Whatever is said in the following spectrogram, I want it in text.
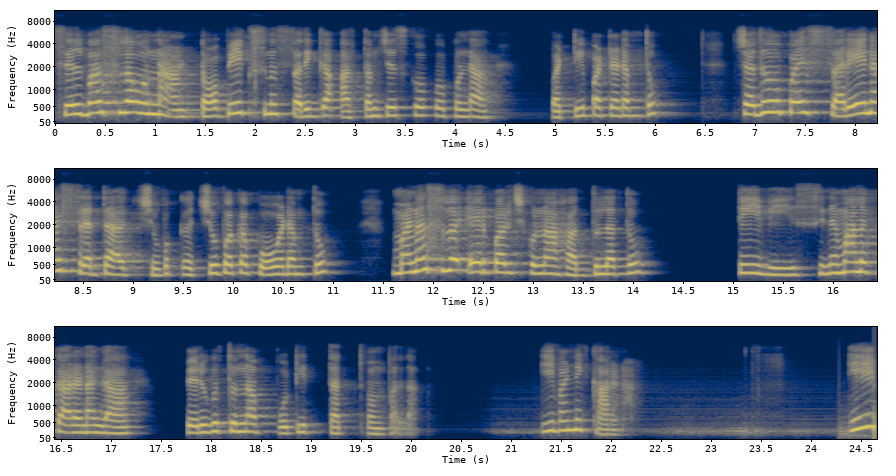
సిలబస్లో ఉన్న టాపిక్స్ను సరిగ్గా అర్థం చేసుకోకుండా పట్టి పట్టడంతో చదువుపై సరైన శ్రద్ధ చూపక చూపకపోవడంతో మనస్సులో ఏర్పరచుకున్న హద్దులతో టీవీ సినిమాల కారణంగా పెరుగుతున్న పోటీతత్వం వల్ల. ఇవన్నీ కారణాలు. ఈ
